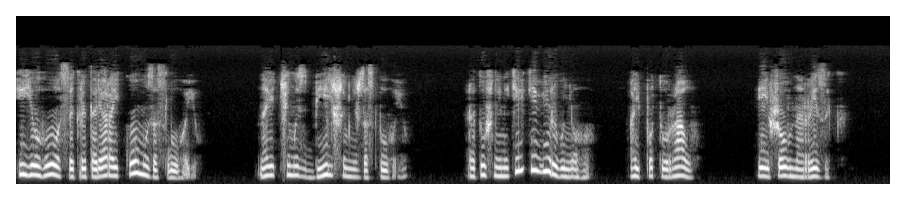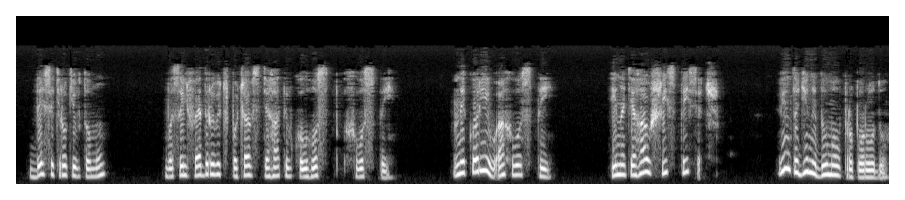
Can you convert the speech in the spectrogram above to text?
і його секретаря райкому заслугою, навіть чимось більшим, ніж заслугою. Ратушний не тільки вірив у нього, а й потурав і йшов на ризик. Десять років тому Василь Федорович почав стягати в колгосп хвости. Не корів, а хвости, і натягав шість тисяч. Він тоді не думав про породу.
